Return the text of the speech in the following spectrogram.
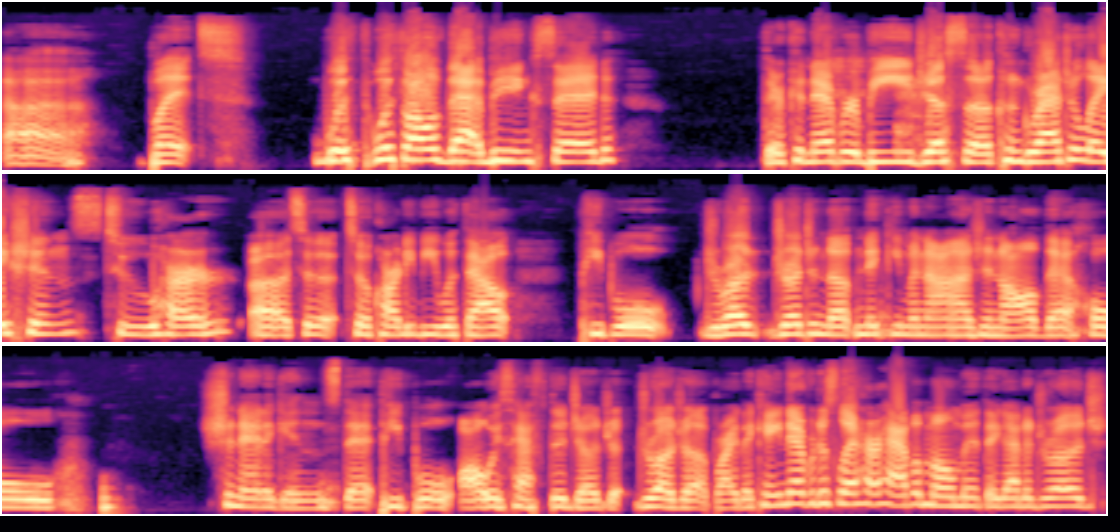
Uh, but with with all of that being said, there could never be just a congratulations to her, uh, to to Cardi B without people drudge, drudging up Nicki Minaj and all that whole shenanigans that people always have to judge drudge up, right? They can't never just let her have a moment. They got to drudge,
